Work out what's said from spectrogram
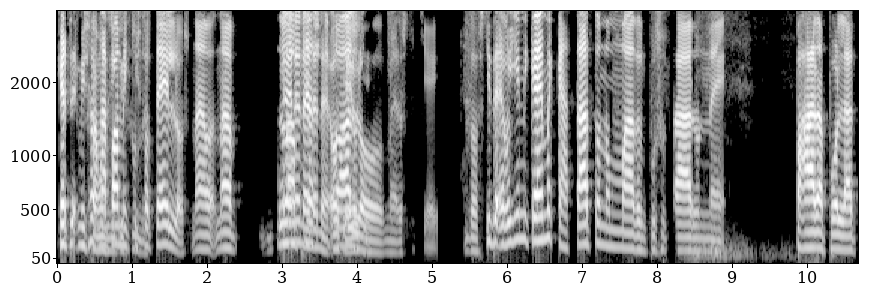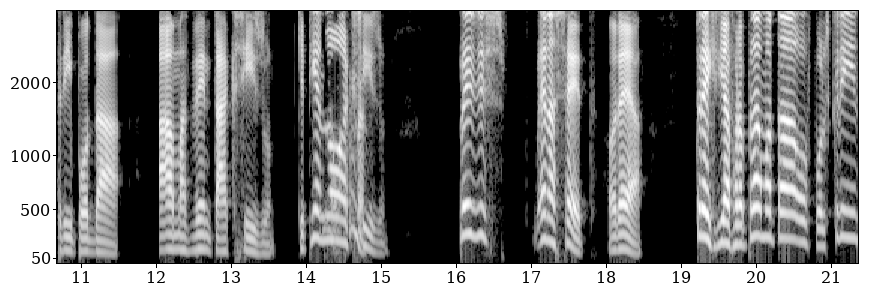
Κάτσε, μισό, να πάμε εκεί στο τέλος. Να, να ναι, ναι, ναι, ναι, ναι. Το okay, άλλο okay. μέρος του Κέι. Κοίτα, εγώ γενικά είμαι κατά των ομάδων που σουτάρουν πάρα πολλά τρίποντα άμα δεν τα αξίζουν. Και τι εννοώ ναι. αξίζουν. Ναι. Παίζεις ένα σετ. Ωραία. Τρέχεις διάφορα πράγματα, off-ball screens,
